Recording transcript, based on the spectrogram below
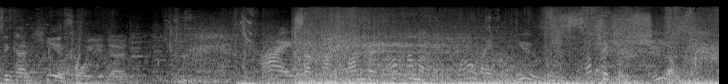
Think I'm here for, you know. I sometimes wonder how come a ball like you is such a good shield.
